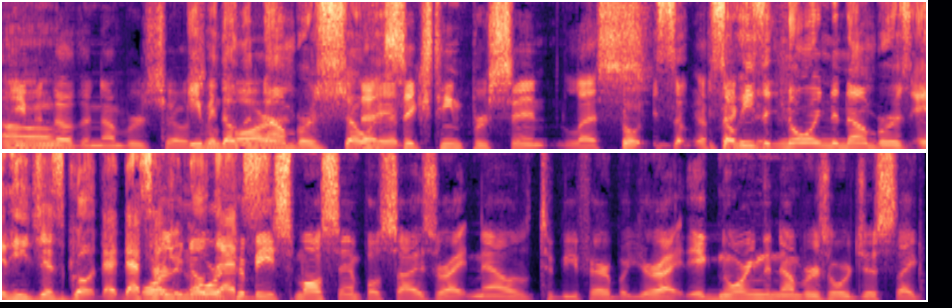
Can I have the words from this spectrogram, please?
Even though the numbers show Um, even so though the numbers show that him- 16% less So, so, so he's ignoring the numbers and he just go. That, that's or, how you know or it could be small sample size right now to be fair but you're right ignoring the numbers or just like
